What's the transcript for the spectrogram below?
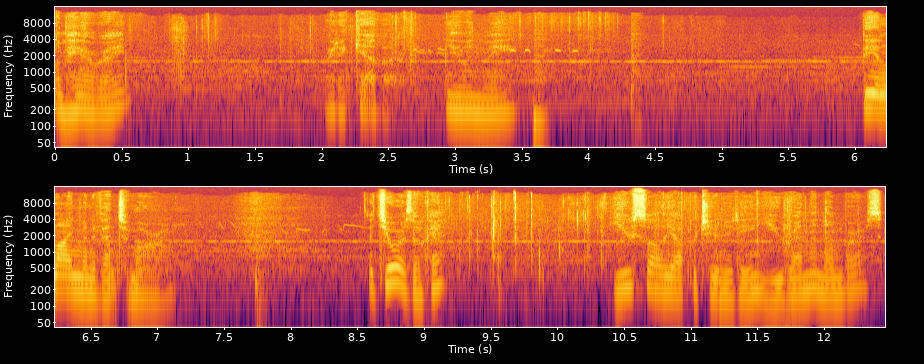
I'm here, right? We're together, you and me. The alignment event tomorrow. It's yours, okay? You saw the opportunity, you ran the numbers.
